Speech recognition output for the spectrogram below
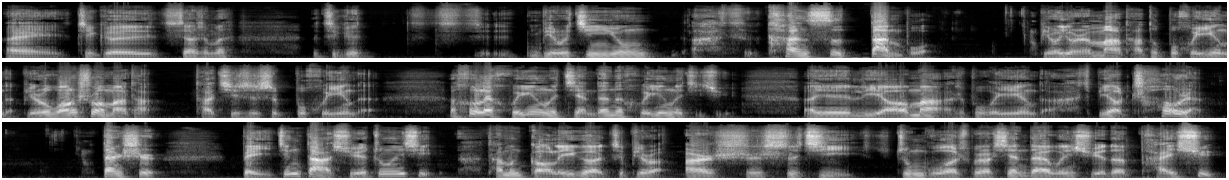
哎，这个叫什么？这个，你比如金庸啊，看似淡薄，比如有人骂他都不回应的，比如王朔骂他，他其实是不回应的，后来回应了，简单的回应了几句，呃，李敖骂是不回应的，比较超然，但是。北京大学中文系，他们搞了一个，就比如二十世纪中国，是不是现代文学的排序，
